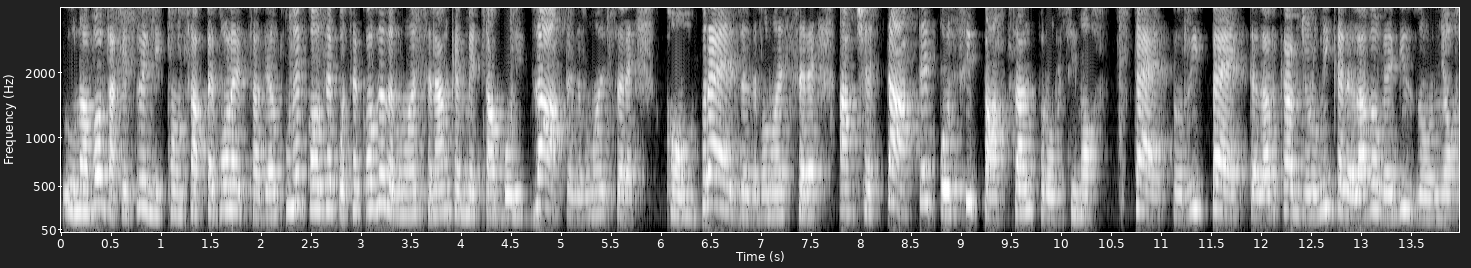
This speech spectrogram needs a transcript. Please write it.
una volta che prendi consapevolezza di alcune cose, queste cose devono essere anche metabolizzate, devono essere comprese, devono essere accettate e poi si passa al prossimo step. Ripete l'arcangelo Michele laddove hai bisogno,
